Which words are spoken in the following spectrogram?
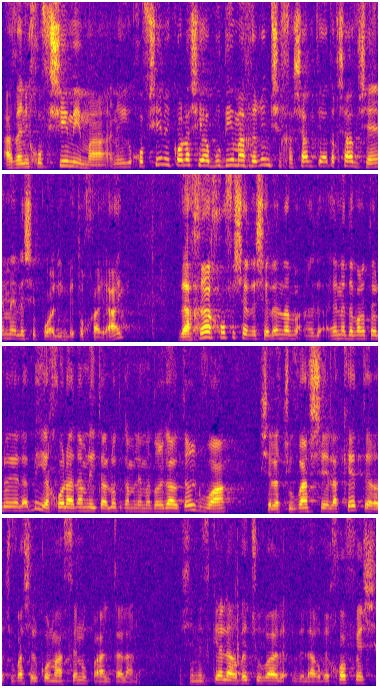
אז אני חופשי ממה? אני חופשי מכל השעבודים האחרים שחשבתי עד עכשיו שהם אלה שפועלים בתוך חיי, ואחרי החופש הזה של אין הדבר תלוי אלא בי, יכול האדם להתעלות גם למדרגה יותר גבוהה של התשובה של הכתר, התשובה של כל מעשינו פעלת לנו. ושנזכה להרבה תשובה ולהרבה חופש,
